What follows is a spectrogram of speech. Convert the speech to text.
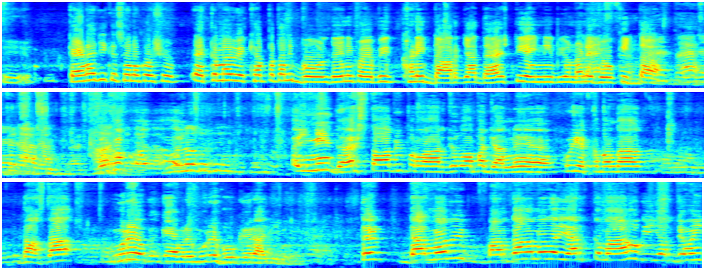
ਤੇ ਕਹਿਣਾ ਜੀ ਕਿਸੇ ਨੇ ਕੁਝ ਇੱਕ ਮੈਂ ਵੇਖਿਆ ਪਤਾ ਨਹੀਂ ਬੋਲਦੇ ਨਹੀਂ ਪਏ ਵੀ ਖਣੀ ਡਰ ਜਾਂ ਦਹਿਸ਼ਤ ਹੀ ਇੰਨੀ ਵੀ ਉਹਨਾਂ ਨੇ ਜੋ ਕੀਤਾ। ਦੇਖੋ ਇੰਨੀ ਦਹਿਸ਼ਤ ਆ ਵੀ ਪਰਿਵਾਰ ਜਦੋਂ ਆਪਾਂ ਜਾਣੇ ਆ ਕੋਈ ਇੱਕ ਬੰਦਾ ਦੱਸਦਾ ਮੂਰੇ ਹੋ ਕੇ ਕੈਮਰੇ ਮੂਰੇ ਹੋ ਕੇ ਰਾਜੀ ਨਹੀਂ। ਤੇ ਡਰਨਾ ਵੀ ਬਣਦਾ ਉਹਨਾਂ ਦਾ ਯਾਰ ਕਮਾਲ ਹੋ ਗਈ ਯਾਰ ਜਿਵੇਂ ਹੀ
